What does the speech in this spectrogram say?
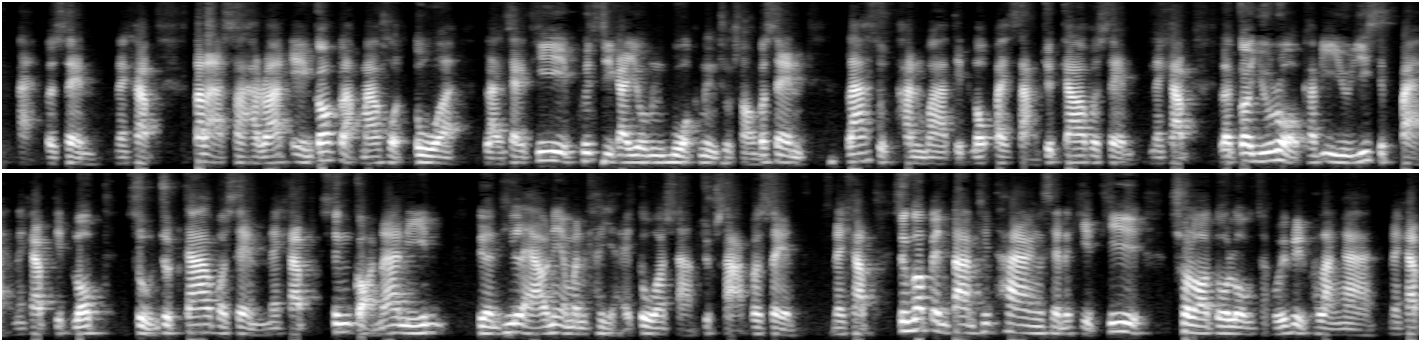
20.8%นะครับตลาดสหรัฐเองก็กลับมาหดตัว หลังจากที่พฤศจิกายนบวก 1.2%ล่าสุดธันวาติดลบไป 3.9%นะครับแล้วก็ยุโรปครับ EU 28นะครับติดลบ 0.9%นะครับซึ่งก่อนหน้านี้เดือนที่แล้วเนี่ยมันขยายตัว 3.3%นะครับซึ่งก็เป็นตามทิศทางเศรษฐกิจที่ชะลอตัวลงจากวิกฤตพลังงานนะครับ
